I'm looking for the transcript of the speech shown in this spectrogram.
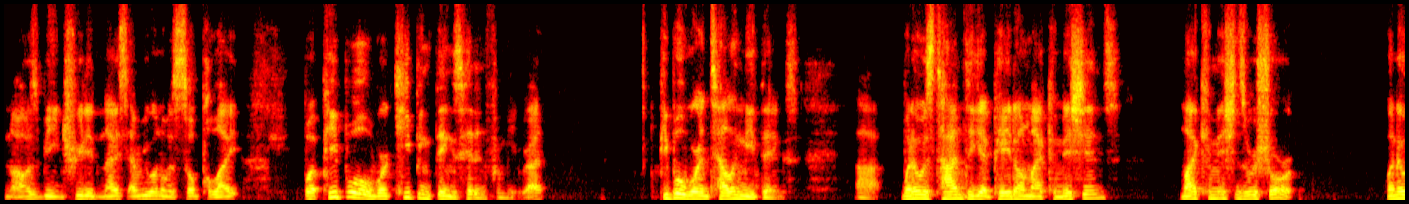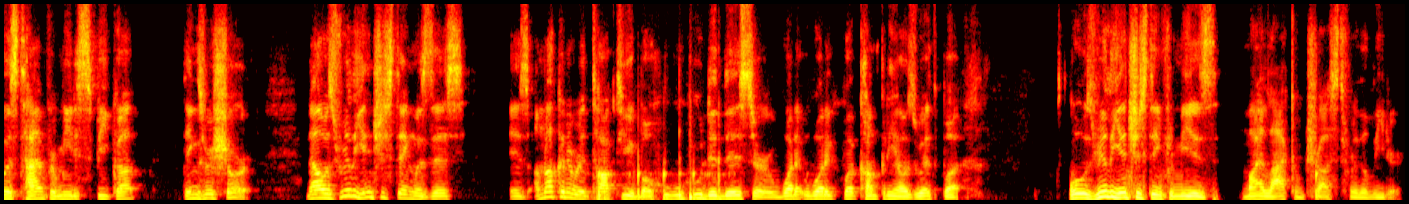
You know, I was being treated nice. Everyone was so polite, but people were keeping things hidden from me, right? People weren't telling me things. Uh, when it was time to get paid on my commissions, my commissions were short. When it was time for me to speak up, things were short now, what's really interesting was this is I'm not going to really talk to you about who who did this or what what what company I was with, but what was really interesting for me is my lack of trust for the leader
